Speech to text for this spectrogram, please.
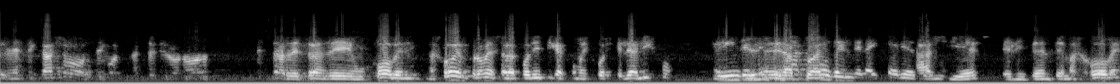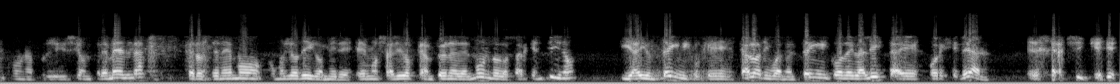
en este caso tengo el honor de estar detrás de un joven, una joven promesa de la política como es Jorge Leal Hijo, el intendente más joven de la historia. De Así es, el intendente más joven, con una proyección tremenda, pero tenemos, como yo digo, mire, hemos salido campeones del mundo los argentinos, y hay un técnico que es Scaloni, bueno, el técnico de la lista es Jorge Leal, así que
